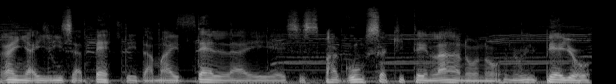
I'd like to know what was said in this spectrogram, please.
Rainha Elizabeth, da mãe dela e esses bagunças que tem lá no, no, no Império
